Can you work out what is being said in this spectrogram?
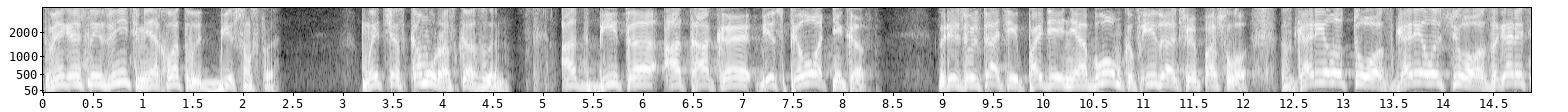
вы меня, конечно, извините, меня охватывает бешенство. Мы это сейчас кому рассказываем? Отбита атака беспилотников. В результате падения обломков и дальше пошло. Сгорело то, сгорело все, загорелось...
